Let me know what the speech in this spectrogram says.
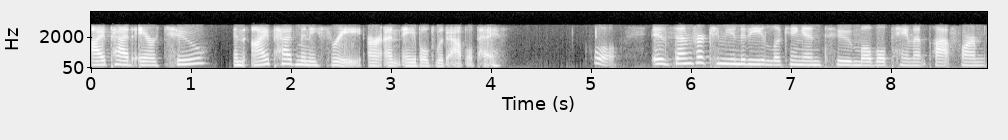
iPad Air 2, and iPad Mini 3 are enabled with Apple Pay. Cool. Is Denver Community looking into mobile payment platforms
